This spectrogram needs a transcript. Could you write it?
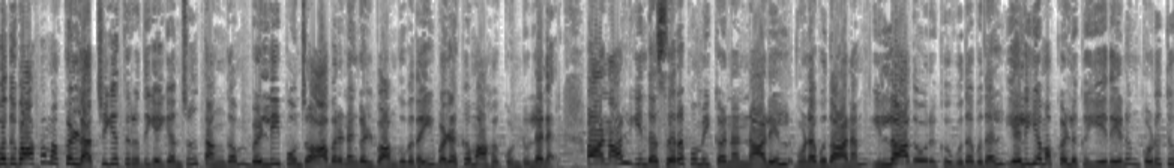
பொதுவாக மக்கள் அச்சய திருதியை அன்று தங்கம் வெள்ளி போன்ற ஆபரணங்கள் வாங்குவதை வழக்கமாக கொண்டுள்ளனர். ஆனால் இந்த சிறப்புமிக்க நன்னாளில் உணவு தானம் இல்லாதோருக்கு உதவுதல் எளிய மக்களுக்கு ஏதேனும் கொடுத்து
